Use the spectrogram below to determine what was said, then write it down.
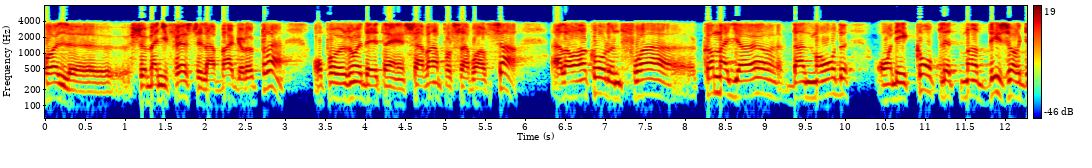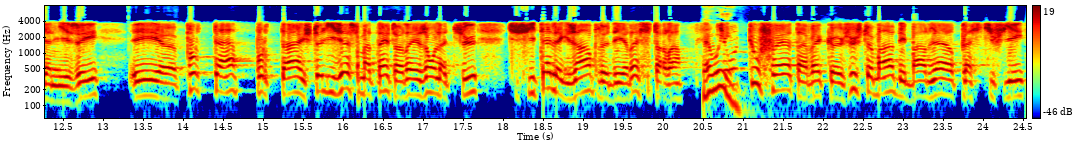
folles euh, se manifeste et la vague reprend. On n'a pas besoin d'être un savant pour savoir ça. Alors encore une fois, euh, comme ailleurs dans le monde, on est complètement désorganisé. Et euh, pourtant, pourtant, et je te lisais ce matin, tu as raison là-dessus, tu citais l'exemple des restaurants Ben oui. qui ont tout fait avec euh, justement des barrières plastifiées,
